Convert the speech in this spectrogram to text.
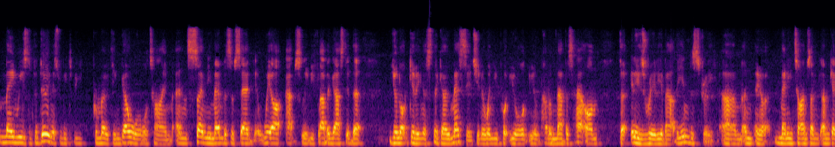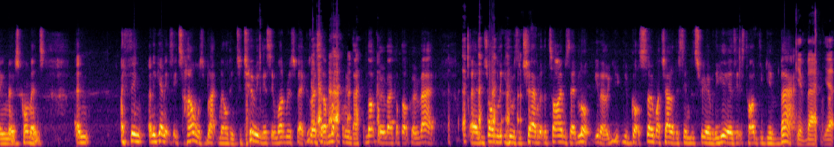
main reason for doing this would be to be promoting Go all the time. And so many members have said we are absolutely flabbergasted that you're not giving us the Go message. You know, when you put your, your kind of NABAS hat on, that it is really about the industry. Um, and you know, many times I'm, I'm getting those comments, and I think, and again, it's, it's how I was blackmailed into doing this in one respect because I said, I'm not coming back, I'm not going back, I'm not going back. And John Lee, who was the chairman at the time, said, Look, you know, you, have got so much out of this industry over the years, it's time to give back. Give back, yeah.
